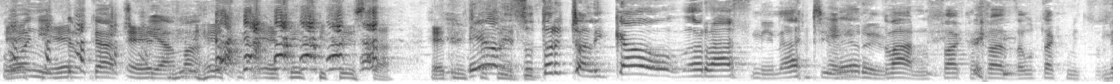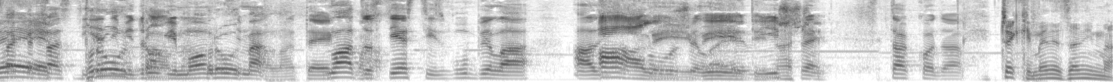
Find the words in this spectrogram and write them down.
konji, Et- et- trkački, et- ama. et- etnički čista. Etnički E, ali su trčali kao rasni, znači, E, verujem. stvarno, svaka čast za utakmicu, Ne, svaka čast i jednim i drugim momcima. Mladost jeste izgubila, ali, Ali, zaslužila je više. znači- Tako da, Čekaj, mene zanima,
